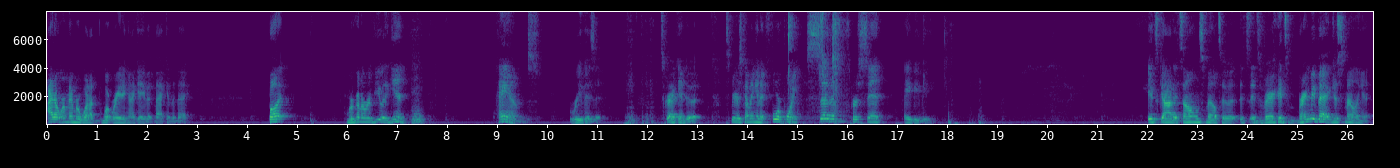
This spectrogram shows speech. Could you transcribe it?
I don't remember what I, what rating I gave it back in the day. But we're going to review it again. Hamm's Revisit. Let's crack into it. This beer is coming in at 4.7% ABV. It's got its own smell to it. It's it's very it's bringing me back just smelling it.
